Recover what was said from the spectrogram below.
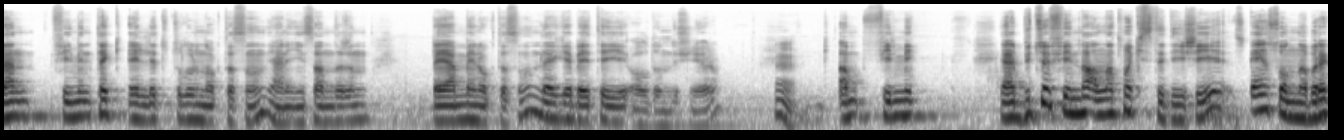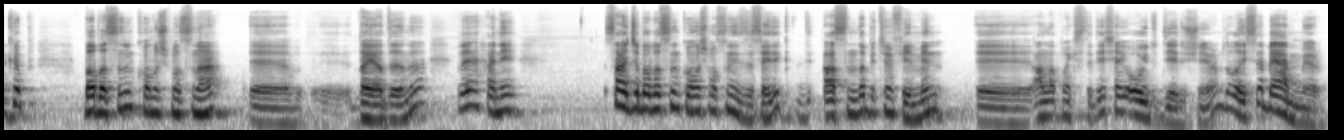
Ben filmin tek elle tutulur noktasının yani insanların beğenme noktasının LGBTİ olduğunu düşünüyorum. Hı. Ama filmi yani bütün filmde anlatmak istediği şeyi en sonuna bırakıp babasının konuşmasına e, dayadığını ve hani sadece babasının konuşmasını izleseydik aslında bütün filmin e, anlatmak istediği şey oydu diye düşünüyorum. Dolayısıyla beğenmiyorum.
